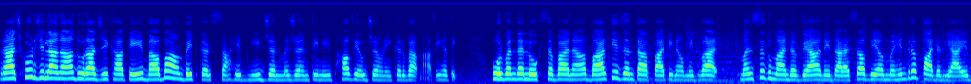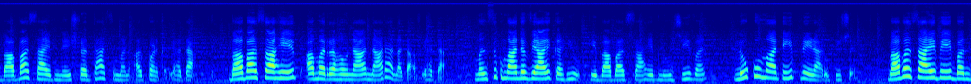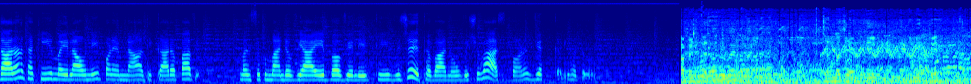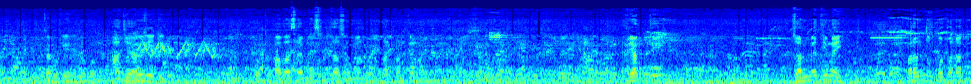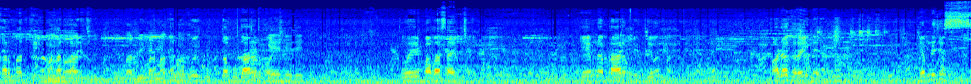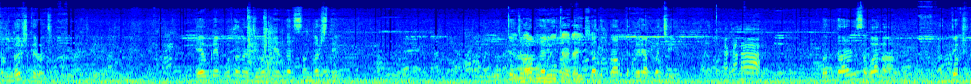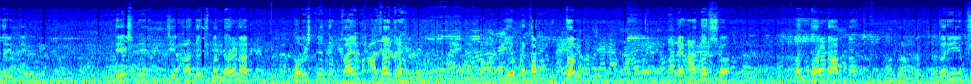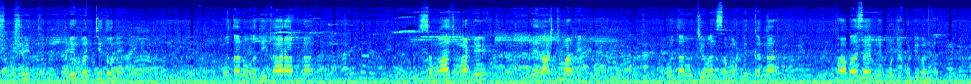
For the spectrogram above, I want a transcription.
રાજકોટ જિલ્લાના ધોરાજી ખાતે બાબા આંબેડકર સાહેબની જન્મ જયંતિની ભવ્ય ઉજવણી કરવામાં આવી હતી. પોરબંદર લોકસભાના ભારતીય જનતા પાર્ટીના ઉમેદવાર મનસુખ માંડવિયા અને ધારાસભ્ય મહેન્દ્ર પાડલિયાએ બાબા સાહેબને શ્રદ્ધાસુમન અર્પણ કર્યા હતા. બાબા સાહેબ અમર રહોના નારા લગાવ્યા હતા. મનસુખ માંડવિયાએ કહ્યું કે બાબા સાહેબનું જીવન લોકો માટે પ્રેરણારૂપી છે. બાબા સાહેબે બંધારણ થકી મહિલાઓને પણ એમના અધિકાર અપાવ્યા. મનસુખ માંડવિયાએ ભવ્ય લીડથી વિજય થવાનો વિશ્વાસ પણ વ્યક્ત કર્યો હતો. આંબેડકર જન્મ જયંતિ નિમિત્તે આજે બાબા સાહેબને શ્રદ્ધા સન્માન અર્પણ કર્યું વ્યક્તિ જન્મેથી નહીં પરંતુ પોતાના કર્મથી મહાન બને છે. કોઈ ઉત્તમ ઉદાહરણ હોય. તો એ બાબા સાહેબ છે. એમના પ્રારંભિક જીવનમાં અડગ રહીને એમણે જે સંઘર્ષ કર્યો છે એમણે પોતાના જીવનની અંદર સંઘર્ષથી ઉચ્ચ જવાબદારી પદ પ્રાપ્ત કર્યા પછી બંધારણ સભાના અધ્યક્ષ તરીકે દેશને જે આદર્શ બંધારણ આપ્યું, ભવિષ્યની અંદર કાયમ આઝાદ રહે, એ પ્રકારનું ઉત્તમ અને આદર્શ બંધારણ આપનાર ગરીબ, શોષિત અને વંચિતોને પોતાનો અધિકાર આપનાર સમાજ માટે અને રાષ્ટ્ર માટે પોતાનું જીવન સમર્પિત કરનાર બાબા સાહેબને કોટી કોટી વંદન.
